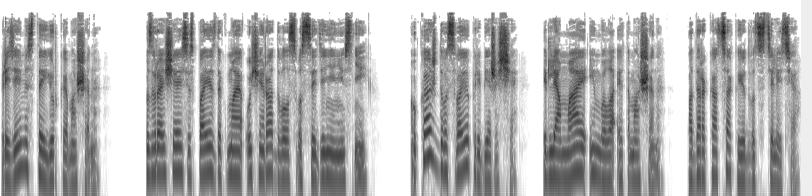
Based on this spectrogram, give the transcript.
приземистая юркая машина. Возвращаясь из поездок, Майя очень радовалась воссоединению с ней. У каждого свое прибежище, и для Майи им была эта машина, подарок отца к ее двадцатилетию.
